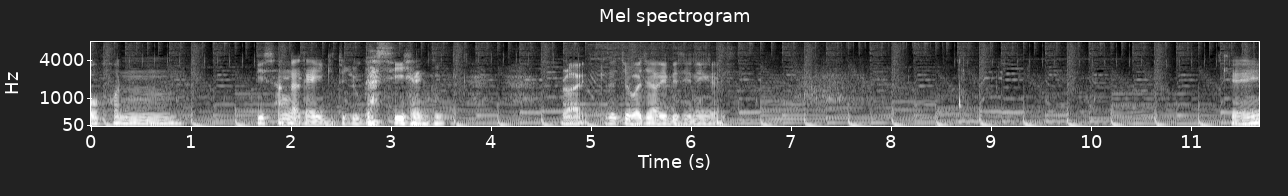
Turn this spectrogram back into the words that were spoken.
pohon pisang nggak kayak gitu juga sih ini right kita coba cari di sini guys. Oke okay.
